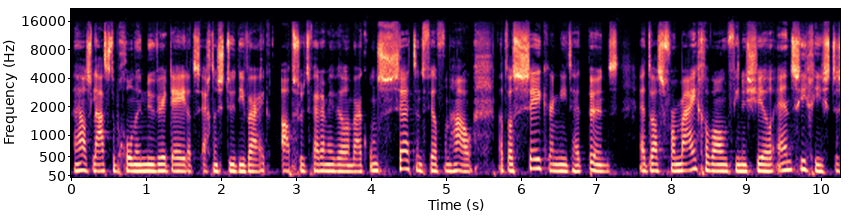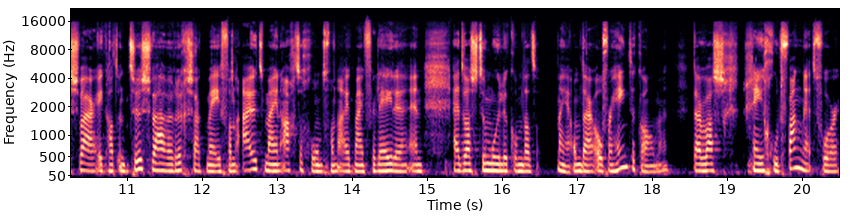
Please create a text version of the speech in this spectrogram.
als laatste begon en nu weer deed... dat is echt een studie waar ik absoluut verder mee wil... en waar ik ontzettend veel van hou. Dat was zeker niet het punt. Het was voor mij gewoon financieel en psychisch te zwaar. Ik had een te zware rugzak mee vanuit mijn achtergrond, vanuit mijn verleden. En het was te moeilijk om dat nou ja, om daar overheen te komen. Daar was geen goed vangnet voor.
